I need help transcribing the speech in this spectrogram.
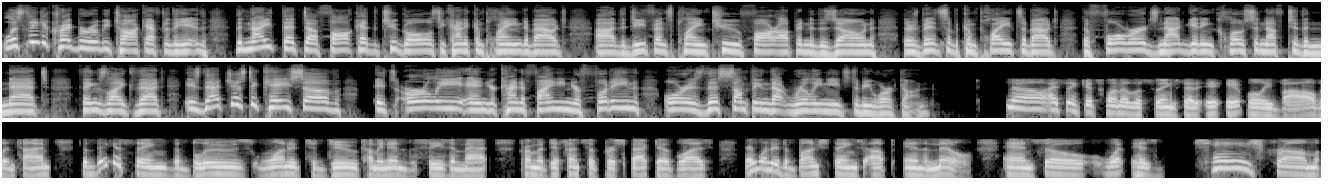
listening to Craig Berube talk after the the night that uh, Faulk had the two goals, he kind of complained about uh, the defense playing too far up into the zone. There's been some complaints about the forwards not getting close enough to the net, things like that. Is that just a case of it's early and you're kind of finding your footing, or is this something that really needs to be worked on? No, I think it's one of those things that it, it will evolve in time. The biggest thing the Blues wanted to do coming into the season, Matt, from a defensive perspective, was they wanted to bunch things up in the middle. And so what has changed from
